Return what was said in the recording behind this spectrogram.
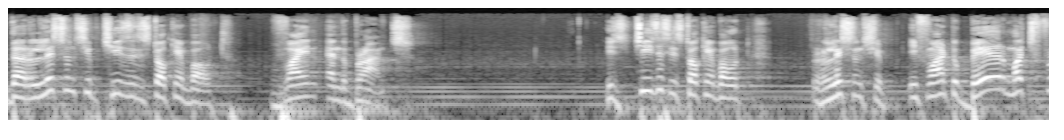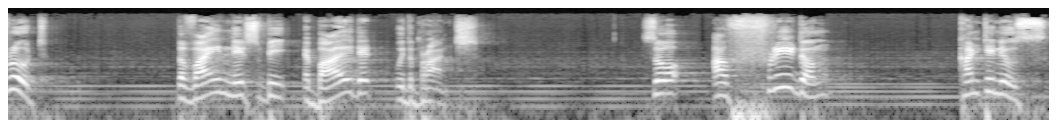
the relationship Jesus is talking about, vine and the branch. Jesus is talking about relationship. If you want to bear much fruit, the vine needs to be abided with the branch. So our freedom continues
